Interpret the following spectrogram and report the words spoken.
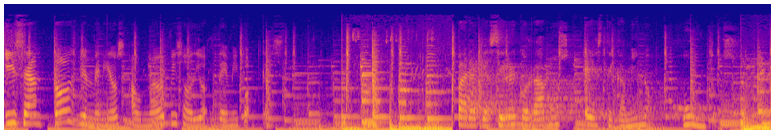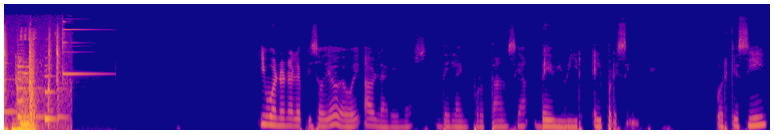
Y sean todos bienvenidos a un nuevo episodio de mi podcast. Para que así recorramos este camino juntos. Y bueno, en el episodio de hoy hablaremos de la importancia de vivir el presente. Porque sí,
